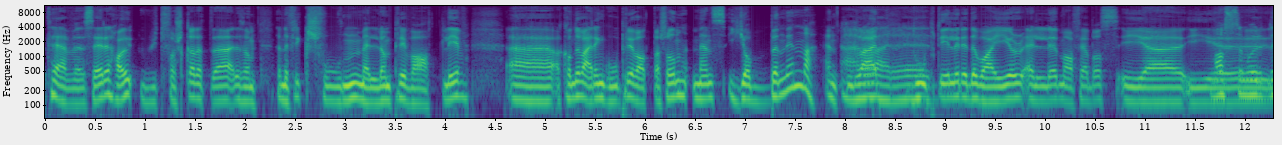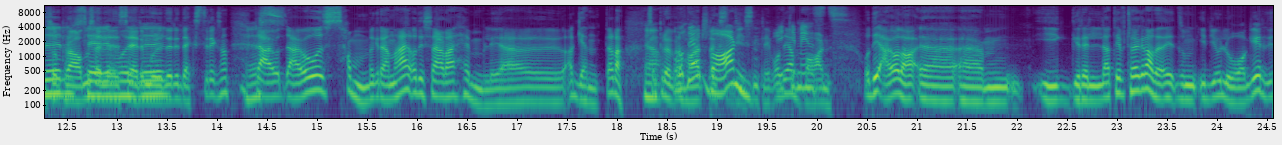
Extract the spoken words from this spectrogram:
TV-serier har jo utforska liksom, denne friksjonen mellom privatliv. Eh, kan du være en god privatperson, mens jobben din, da, enten du er være- dopdealer i The Wire eller mafiaboss i, eh, i Massemorder, Sopranos eller seriemorder. i Dexter. ikke sant? Yes. Det, er jo, det er jo samme greiene her, og disse er da hemmelige agenter da, Ja. som prøver å ha et slags barn, decent liv. Og de er barn. Og de er jo da eh, um, i relativt høy grad som ideologer. De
